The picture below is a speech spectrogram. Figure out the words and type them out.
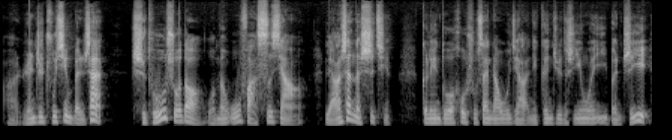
啊，人之初，性本善。使徒说到我们无法思想良善的事情。格林多后书三章五节啊，你根据的是英文译本直译。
